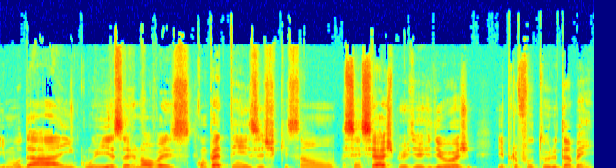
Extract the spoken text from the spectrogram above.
e mudar e incluir essas novas competências que são essenciais para os dias de hoje e para o futuro também.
